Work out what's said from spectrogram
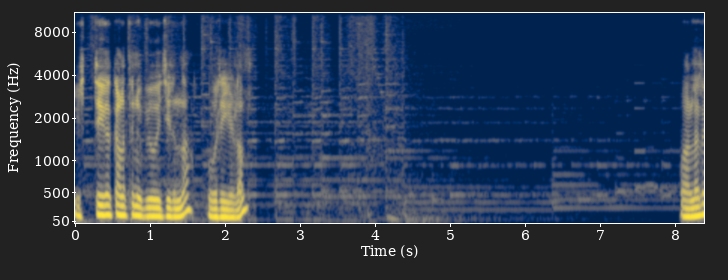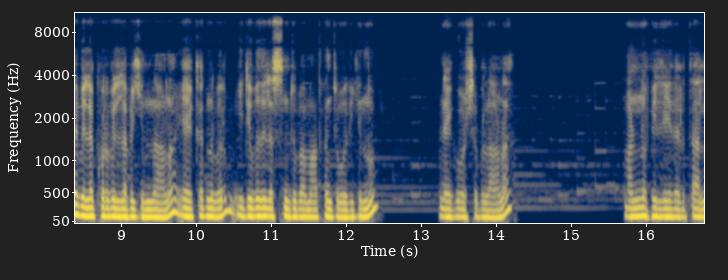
ഇഷ്ടിക കളത്തിന് ഉപയോഗിച്ചിരുന്ന ഒരിടം വളരെ വിലക്കുറവിൽ ലഭിക്കുന്നതാണ്. ഏക്കറിന് വെറും ഇരുപത് ലക്ഷം രൂപ മാത്രം ചോദിക്കുന്നു. നെഗോഷ്യബിൾ ആണ് മണ്ണ് ഫില്ല് ചെയ്തെടുത്താൽ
